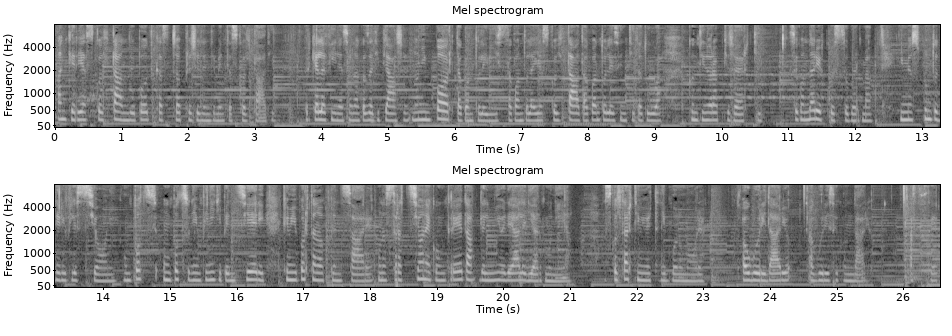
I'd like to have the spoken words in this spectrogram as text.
anche riascoltando i podcast già precedentemente ascoltati, perché alla fine se una cosa ti piace, non importa quanto l'hai vista, quanto l'hai ascoltata, quanto l'hai sentita tua, continuerà a piacerti. Secondario è questo per me, il mio spunto di riflessioni, un pozzo, un pozzo di infiniti pensieri che mi portano a pensare, un'astrazione concreta del mio ideale di armonia. Ascoltarti mi mette di buon umore. Auguri Dario, auguri secondario. A stasera.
